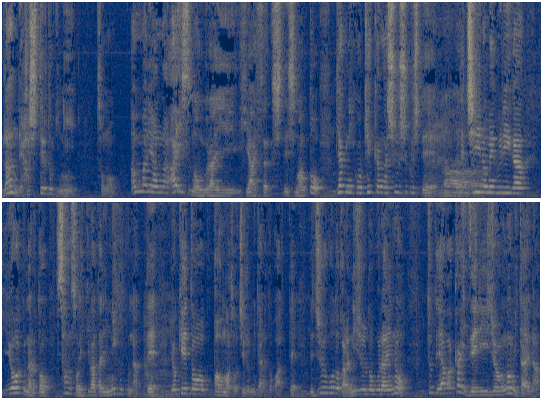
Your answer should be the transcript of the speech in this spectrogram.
うランで走ってる時にそのあんまりあんなアイスのぐらい冷やしてしまうと、逆にこう血管が収縮して、で血の巡りが弱くなると酸素行き渡りにくくなって、余計とパフォーマンス落ちるみたいなとこあって、で15度から20度ぐらいのちょっと柔らかいゼリー状のみたいな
